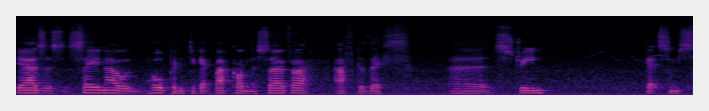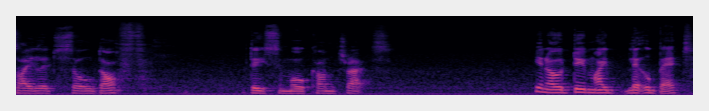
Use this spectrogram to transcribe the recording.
Yeah, as I say now, hoping to get back on the server after this uh, stream, get some silage sold off, do some more contracts, you know, do my little bit.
